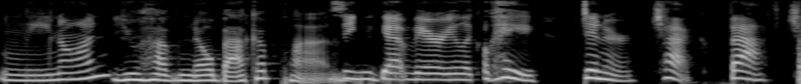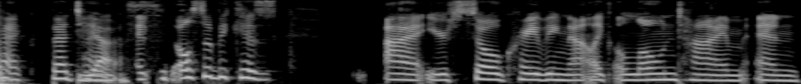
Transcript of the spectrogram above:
lean on. You have no backup plan. So you get very like, okay, dinner, check, bath, check, bedtime. Yes. It's also because uh, you're so craving that like alone time and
